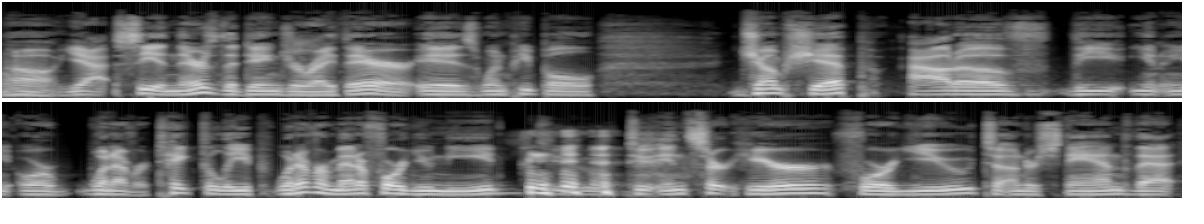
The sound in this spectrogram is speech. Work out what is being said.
Oh, yeah. See, and there's the danger right there is when people jump ship out of the, you know, or whatever, take the leap, whatever metaphor you need to, to insert here for you to understand that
